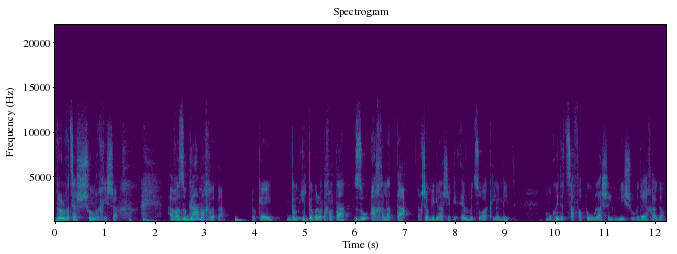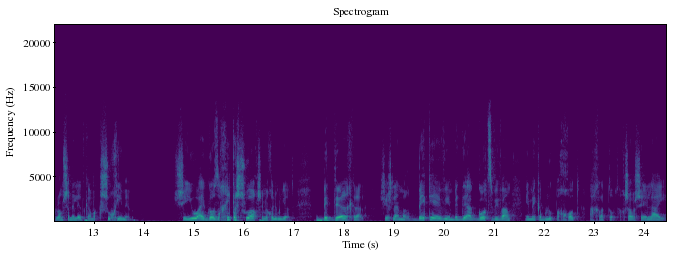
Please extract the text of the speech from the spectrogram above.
ולא לבצע שום רכישה. אבל זו גם החלטה, אוקיי? גם אי קבלת החלטה זו החלטה. עכשיו, בגלל שכאב בצורה כללית מוריד את סף הפעולה של מישהו, ודרך אגב, לא משנה לי עד כמה קשוחים הם, שיהיו האגוז הכי קשוח שהם יכולים להיות. בדרך כלל, שיש להם הרבה כאבים ודאגות סביבם, הם יקבלו פחות החלטות. עכשיו השאלה היא,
